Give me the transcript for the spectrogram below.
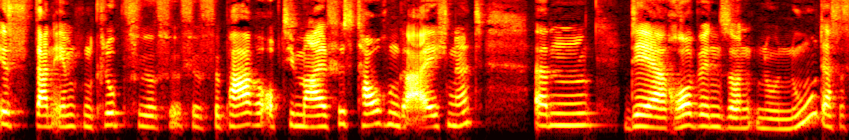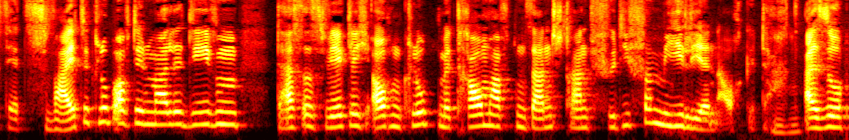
ist dann eben ein Club für, für, für, für Paare optimal fürs Tauchen geeignet. Ähm, der Robinson Nunu, das ist der zweite Club auf den Malediven. Das ist wirklich auch ein Club mit traumhaftem Sandstrand für die Familien auch gedacht. Mhm. Also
